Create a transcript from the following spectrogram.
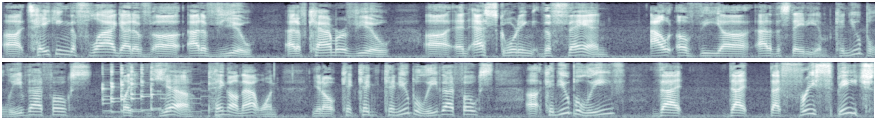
uh, taking the flag out of uh, out of view, out of camera view, and escorting the fan out of the out of the stadium. Can you believe that, folks? Like yeah, ping on that one. You know, can can can you believe that, folks? Uh, can you believe that that that free speech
